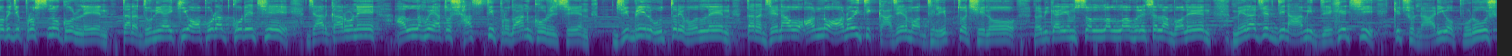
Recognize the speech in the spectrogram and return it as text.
নবীজি প্রশ্ন করলেন, তারা দুনিয়ায় কি অপরাধ করেছে যার কারণে আল্লাহ এত শাস্তি প্রদান করেছেন? জিব্রিল উত্তরে বললেন, তারা জেনা ও অন্য অনৈতিক কাজের মধ্যে লিপ্ত ছিল। নবী করিম সাল্লাহ সাল্লাম বলেন, মেরাজের দিন আমি দেখেছি কিছু নারী ও পুরুষ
